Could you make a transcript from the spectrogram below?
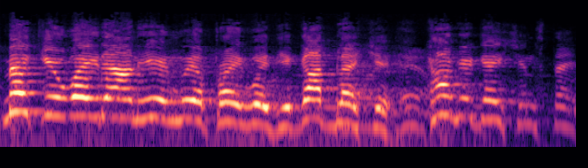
make your way down here and we'll pray with you. God bless you. Congregation stand.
